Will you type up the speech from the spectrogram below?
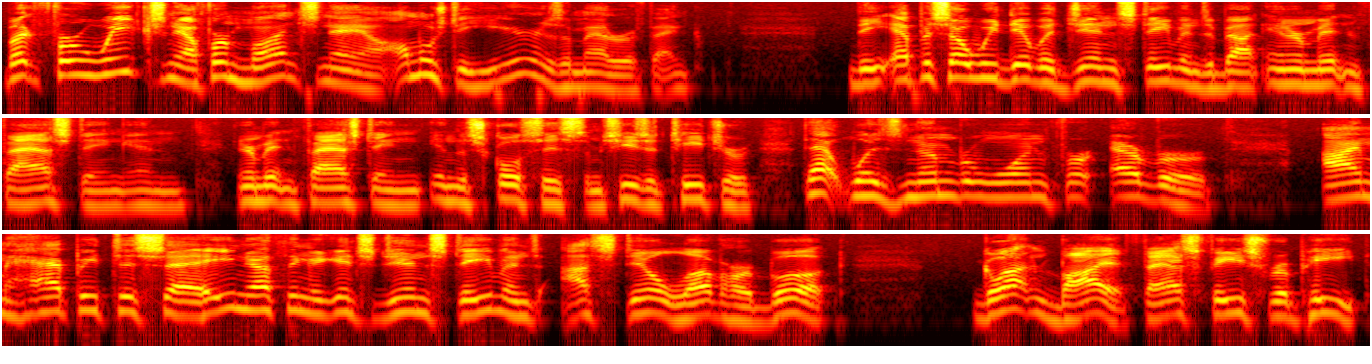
But for weeks now, for months now, almost a year as a matter of fact, the episode we did with Gin Stephens about intermittent fasting and intermittent fasting in the school system, she's a teacher, that was number one forever. I'm happy to say, nothing against Gin Stephens, I still love her book. Go out and buy it, Fast Feast Repeat.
